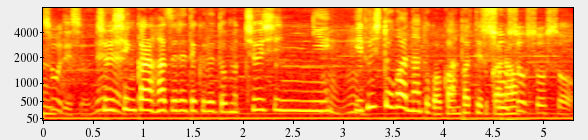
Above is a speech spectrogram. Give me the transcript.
そうですよね。中心から外れてくるともう中心にいる人がなんとか頑張ってるから、そうそうそうそ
